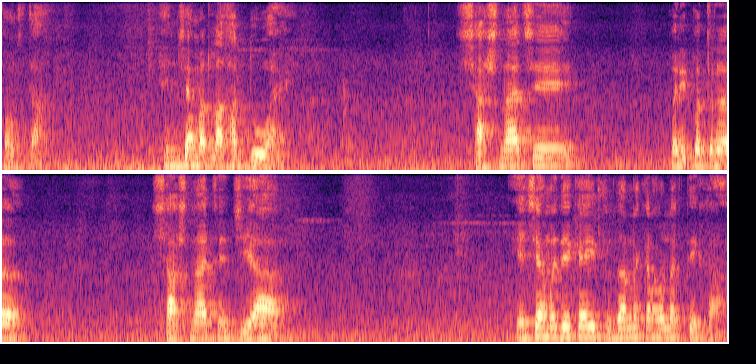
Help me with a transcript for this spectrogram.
संस्था ह्यांच्यामधला हा दुवा आहे. शासनाचे परिपत्र शासनाचे जी आर याच्यामध्ये काही सुधारणा करावं लागते का?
